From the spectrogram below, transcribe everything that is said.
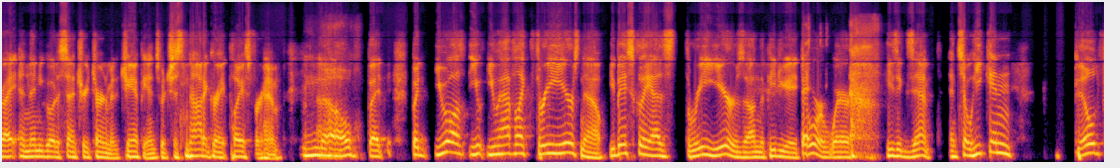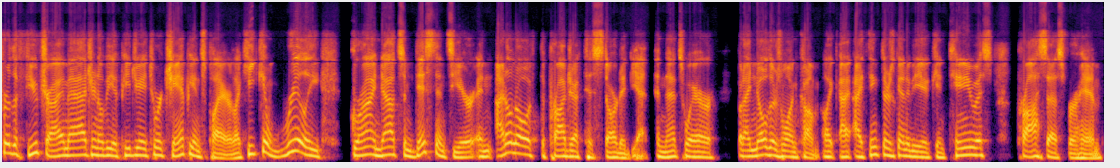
right? And then you go to Sentry Tournament of Champions, which is not a great place for him. No, um, but but you all you you have like three years now. He basically has three years on the PGA eh, Tour where he's exempt, and so he can build for the future. I imagine he'll be a PGA Tour Champions player. Like he can really grind out some distance here, and I don't know if the project has started yet, and that's where but I know there's one come. Like I, I think there's going to be a continuous process for him,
